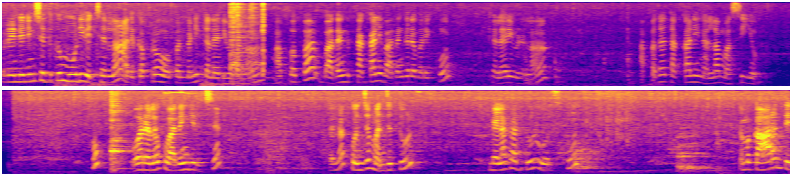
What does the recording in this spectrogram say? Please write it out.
ஒரு ரெண்டு நிமிஷத்துக்கு மூடி வச்சிடலாம். அதுக்கப்புறம் ஓப்பன் பண்ணி கிளறி விடலாம். அப்பப்போ வதங்க தக்காளி வதங்குற வரைக்கும் கிளறி விடலாம். அப்போ தான் தக்காளி நல்லா மசியும். ஓரளவுக்கு வதங்கிருச்சு. அதெல்லாம் கொஞ்சம் மஞ்சத்தூள் மிளகாத்தூள் ஒரு ஸ்பூன் நம்ம காரம் தே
